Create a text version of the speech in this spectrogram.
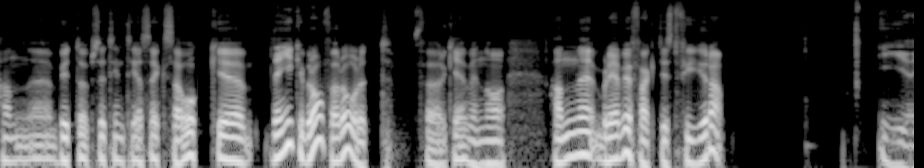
han eh, bytte upp sig till en T6 och eh, den gick ju bra förra året för Kevin och han eh, blev ju faktiskt fyra i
